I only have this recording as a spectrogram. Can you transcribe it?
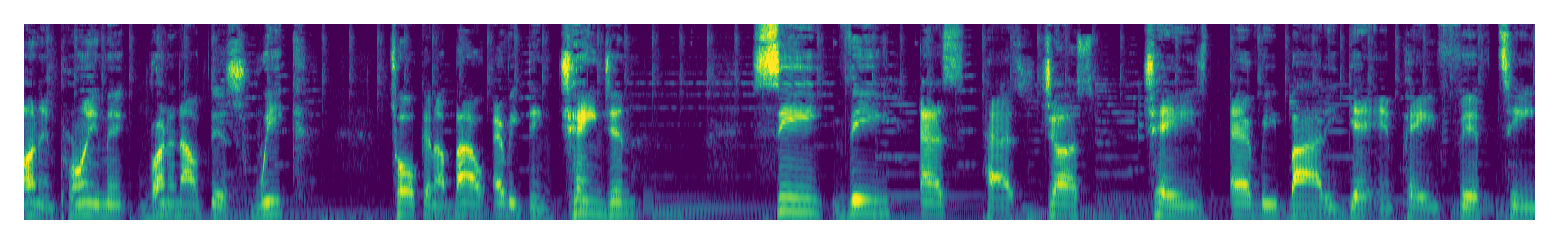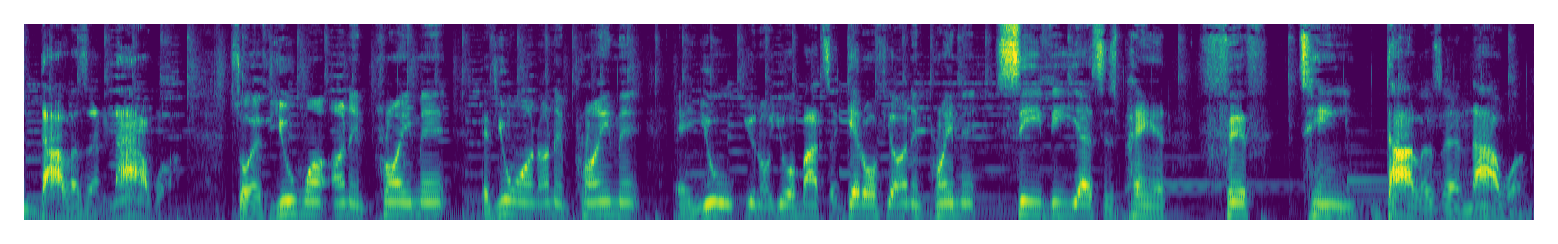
unemployment running out this week, talking about everything changing. CVS has just changed everybody getting paid $15 an hour. So if you want unemployment, if you want unemployment and you, you know, you're about to get off your unemployment, CVS is paying $15 an hour.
